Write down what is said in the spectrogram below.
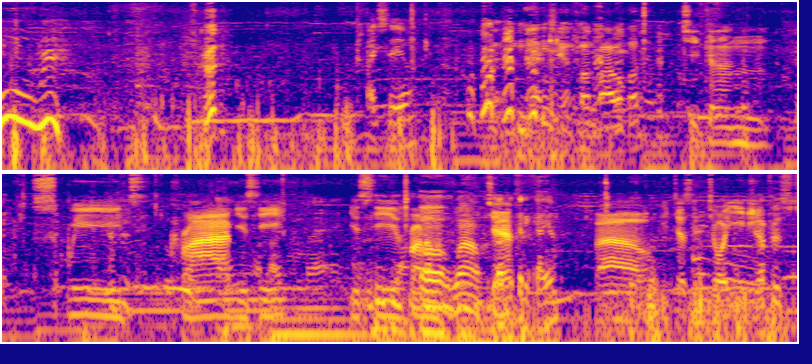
Ooh, It's good. Hãy xéo. chicken, squid, crab. You see, you see in front Oh, of wow. Jeff. Wow, he just enjoy eating. Jeff is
